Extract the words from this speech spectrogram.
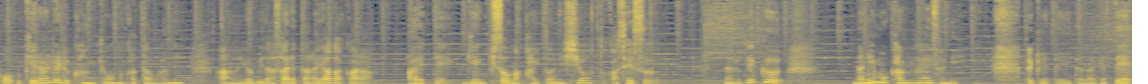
こう受けられる環境の方はねあの呼び出されたら嫌だからあえて元気そうな回答にしようとかせずなるべく何も考えずに 受けていただけて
